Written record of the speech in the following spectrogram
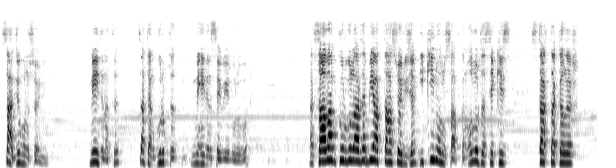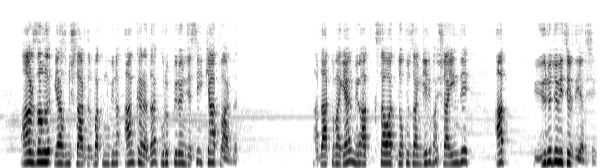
Sadece bunu söyleyeyim. Maiden atı. Zaten grupta Maiden seviye grubu. Ha, sağlam kurgularda bir at daha söyleyeceğim. 2 nolu safkan. Olur da 8 startta kalır. Arızalı yazmışlardır. Bakın bugün Ankara'da grup 1 öncesi 2 at vardı. Adı aklıma gelmiyor. At kısa vadede 9'dan gelip aşağı indi. At yürüdü bitirdi yarışı.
